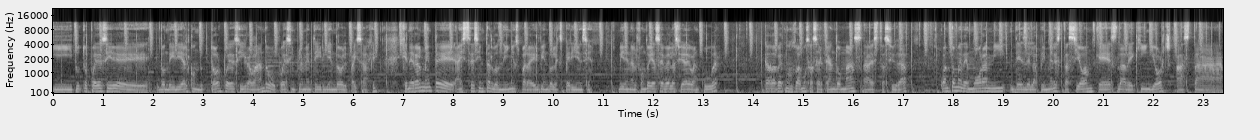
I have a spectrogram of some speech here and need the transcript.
y tú te puedes ir eh, donde iría el conductor, puedes ir grabando o puedes simplemente ir viendo el paisaje. Generalmente ahí se sientan los niños para ir viendo la experiencia. Miren, al fondo ya se ve la ciudad de Vancouver. Cada vez nos vamos acercando más a esta ciudad. ¿Cuánto me demora a mí desde la primera estación, que es la de King George, hasta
